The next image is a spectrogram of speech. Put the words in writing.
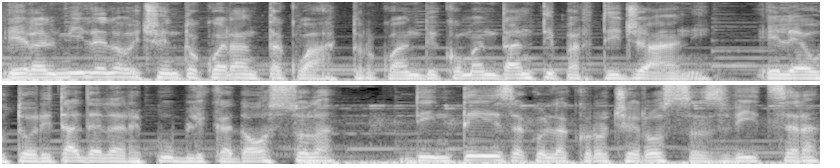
Era il 1944 quando i comandanti partigiani, e le autorità della Repubblica d'Ossola, d'intesa con la Croce Rossa svizzera,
